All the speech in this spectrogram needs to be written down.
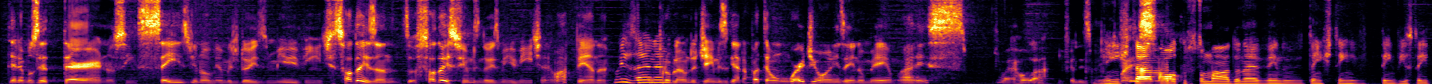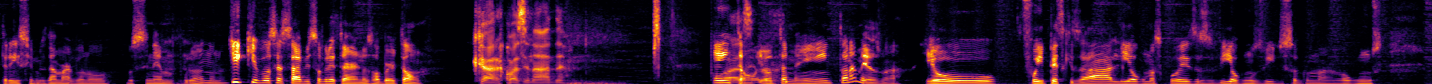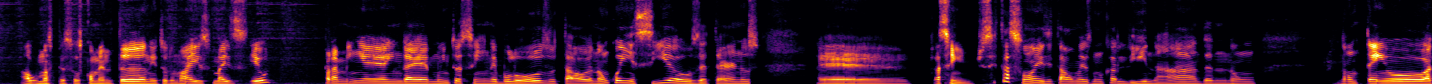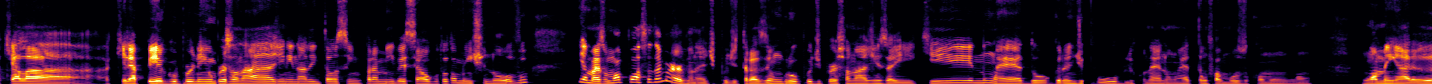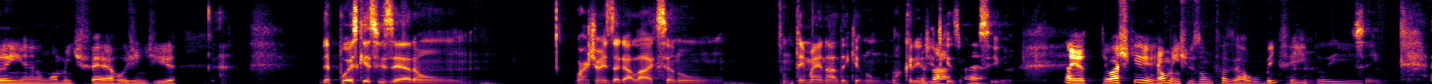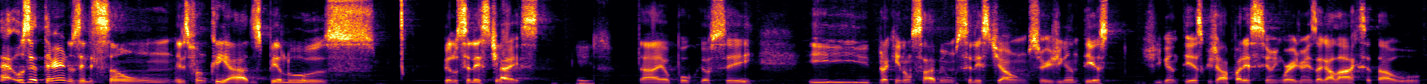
Teremos Eternos em 6 de novembro de 2020. Só dois anos, só dois filmes em 2020, é uma pena. Pois é, o né? problema do James Gunn era pra ter um Guardiões aí no meio, mas vai rolar, A infelizmente. gente mas, tá mal acostumado, né? Vendo, a gente tem, tem visto aí três filmes da Marvel no, no cinema por Uhum. ano, né? O que, que você sabe sobre Eternos, Robertão? Cara, quase nada. Então, Quase eu nada. também tô na mesma. Eu fui pesquisar, li algumas coisas, vi alguns vídeos sobre uma- alguns, algumas pessoas comentando e tudo mais, mas eu, pra mim, é- ainda é muito assim, nebuloso e tal. Eu não conhecia os Eternos, é, assim, citações e tal, mas nunca li nada, não. Não tenho aquela aquele apego por nenhum personagem nem nada, então assim, pra mim vai ser algo totalmente novo. E é mais uma aposta da Marvel, né? Tipo, de trazer um grupo de personagens aí que não é do grande público, né? Não é tão famoso como um, um Homem-Aranha, um Homem de Ferro hoje em dia. Depois que eles fizeram Guardiões da Galáxia, não, não tem mais nada que eu não, não acredito que eles não Exato, é. consigam. Ah, eu, eu acho que realmente eles vão fazer algo bem feito e. Sim. É, os Eternos, eles são. Eles foram criados pelos. pelos Celestiais. Isso. Tá? É o pouco que eu sei. E, pra quem não sabe, um Celestial, um ser gigantesco, gigantesco já apareceu em Guardiões da Galáxia, tá? O,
